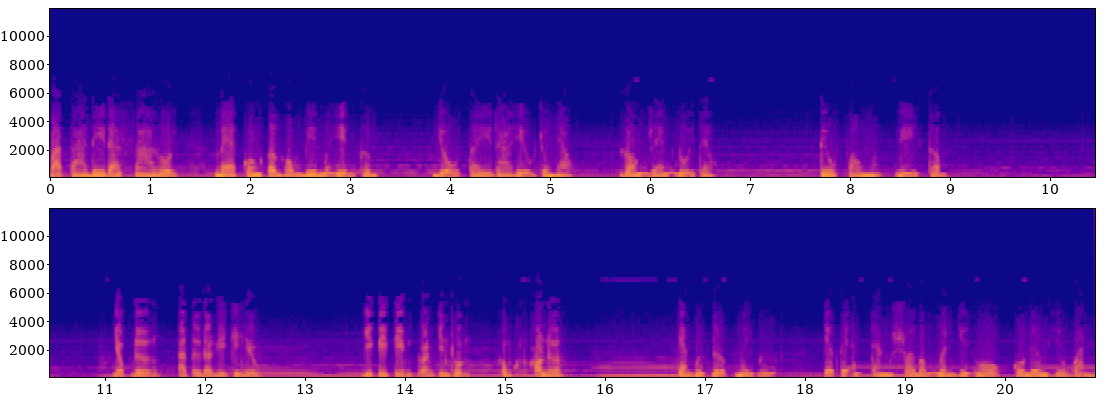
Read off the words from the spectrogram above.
Bà ta đi đã xa rồi Mẹ con Tần Hồng Miên mới hiện thân Vỗ tay ra hiệu cho nhau Rón rén đuổi theo. Tiêu Phong nghĩ thầm. Dọc đường A Tử đã ghi ký hiệu. Việc đi tìm đoàn chính thuần Không còn khó nữa. Chàng bước được mấy bước Chợt thấy ánh trăng soi bóng mình dưới hồ Cô đơn hiu quạnh.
